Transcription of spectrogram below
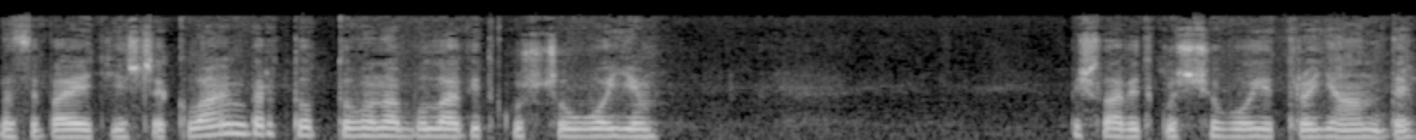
називають її ще клаймбер, тобто вона була від кущової, пішла від кущової троянди.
